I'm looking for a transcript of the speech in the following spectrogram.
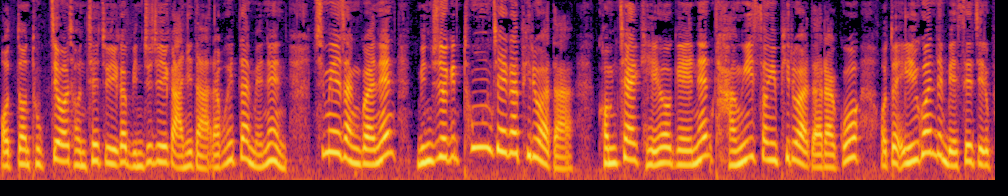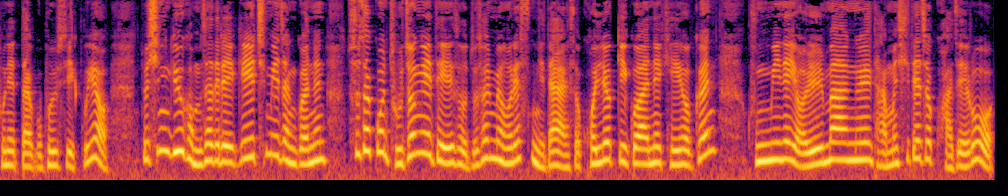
어떤 독재와 전체주의가 민주주의가 아니다라고 했다면은 추미애 장관은 민주적인 통제가 필요하다. 검찰 개혁에는 당위성이 필요하다라고 어떤 일관된 메시지를 보냈다고 볼수 있고요. 또 신규 검사들에게 추미애 장관은 수사권 조정에 대해서도 설명을 했습니다. 그래서 권력기관의 개혁은 국민의 열망을 담은 시대적 과제로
